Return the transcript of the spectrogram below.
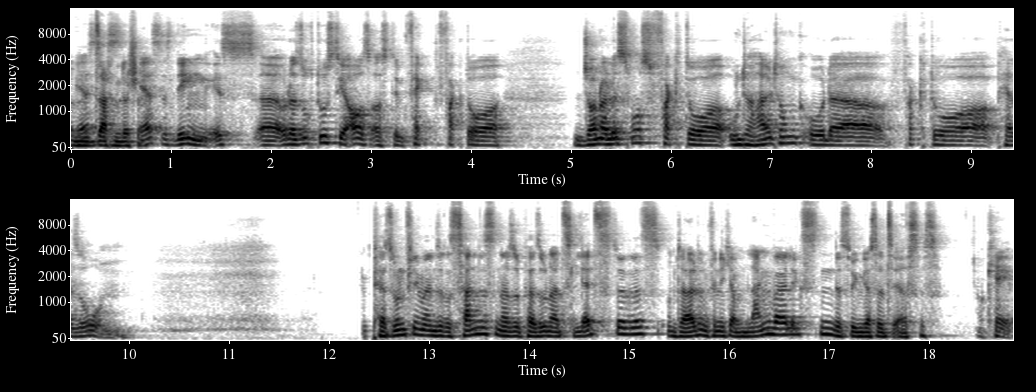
und Erstes, Sachen lösche. erstes Ding ist, äh, oder such du es dir aus, aus dem Fakt Faktor Journalismus, Faktor Unterhaltung oder Faktor Person. Person finde ich am interessantesten, also Person als letzteres. Unterhaltung finde ich am langweiligsten, deswegen das als erstes. Okay,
